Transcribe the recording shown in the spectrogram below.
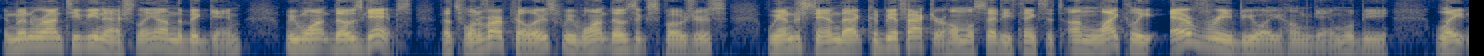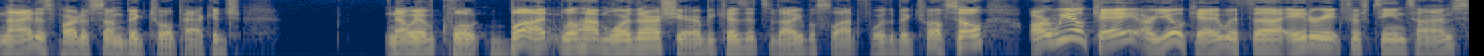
and when we're on TV nationally on the big game, we want those games. That's one of our pillars. We want those exposures. We understand that could be a factor. Holmoe said he thinks it's unlikely every BYU home game will be late night as part of some Big 12 package. Now we have a quote, but we'll have more than our share because it's a valuable slot for the Big 12. So, are we okay? Are you okay with uh, 8 or 8:15 times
